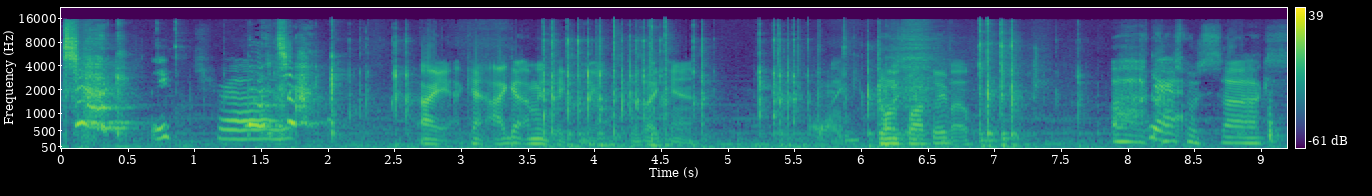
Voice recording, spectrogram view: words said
Jack! Nice Oh, try. Jack! All right, I can't. I got. I'm gonna take something else because I can't. Do you want to swap, Dave? Bow. Ah, Yeah. crossbow sucks.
